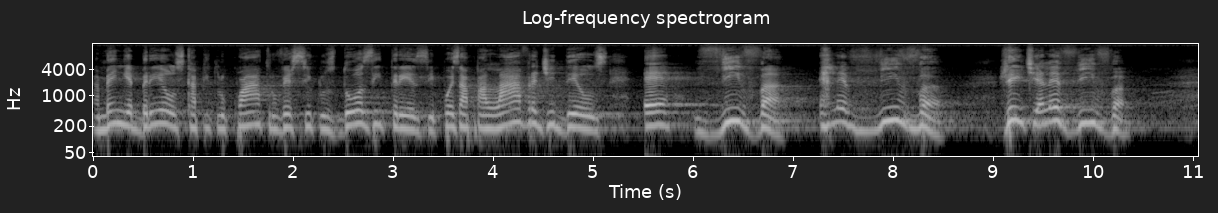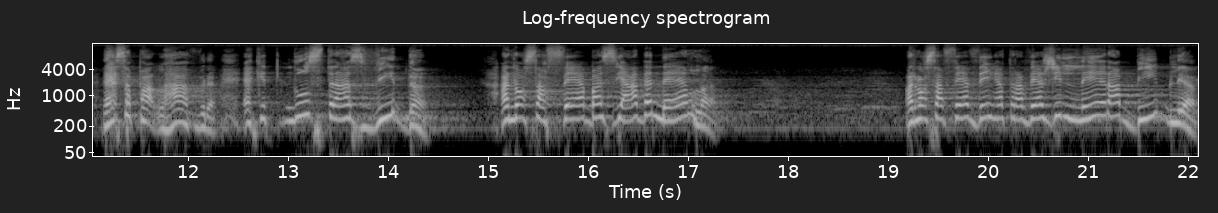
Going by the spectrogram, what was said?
Também em Hebreus capítulo 4, versículos 12 e 13, pois a palavra de Deus é viva ela é viva. Gente, ela é viva. Essa palavra é que nos traz vida. A nossa fé é baseada nela. A nossa fé vem através de ler a Bíblia.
